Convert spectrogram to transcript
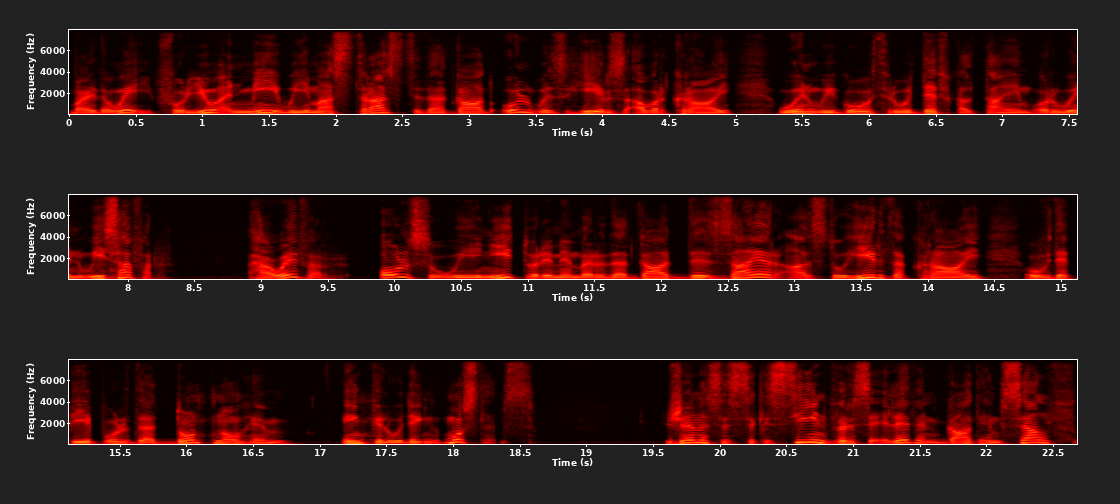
By the way, for you and me, we must trust that God always hears our cry when we go through a difficult time or when we suffer. However, also we need to remember that God desires us to hear the cry of the people that don't know Him, including Muslims. Genesis 16, verse 11, God Himself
